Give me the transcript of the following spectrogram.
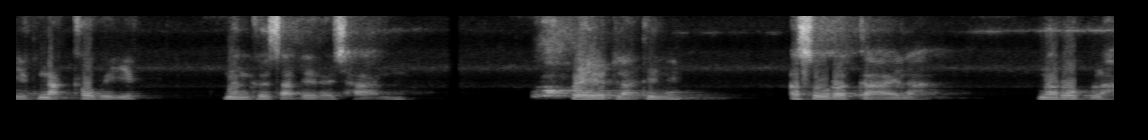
อีกหนักเข้าไปอีก นั่นคือสัตว์เดรัจฉาน เปรตล่ะทีนี้ อสุรกายล่ะ นรกล่ะ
